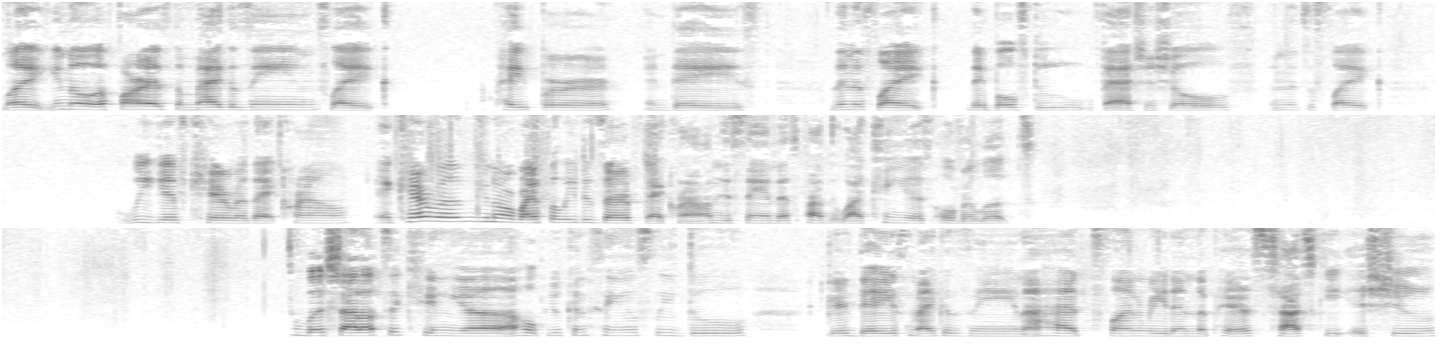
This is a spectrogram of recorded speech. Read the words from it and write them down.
like you know, as far as the magazines, like Paper and Dazed, then it's like they both do fashion shows, and it's just like we give Kara that crown, and Kara, you know, rightfully deserved that crown. I'm just saying that's probably why Kenya is overlooked. But shout out to Kenya. I hope you continuously do your Days magazine. I had fun reading the Paris Chachki issue.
